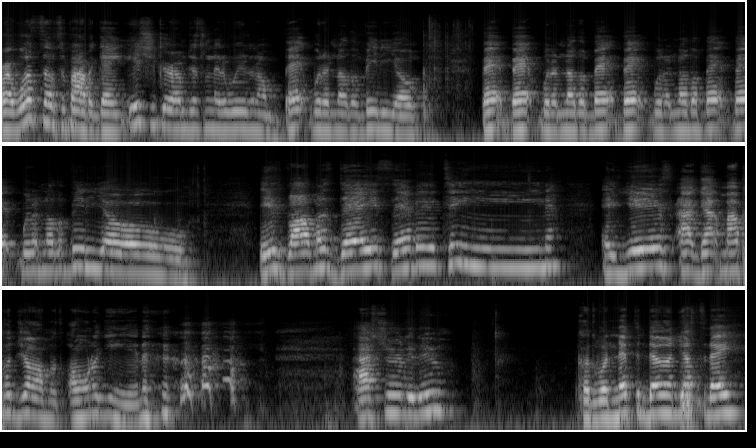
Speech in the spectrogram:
All right, what's up, Survivor Gang? It's your girl. I'm Jus Lenetta Wiz, and I'm back with another video. Back, back with another back, back with another back, back with another video. It's Vlogmas Day 17. And yes, I got my pajamas on again. I surely do. Because was nothing done yesterday.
